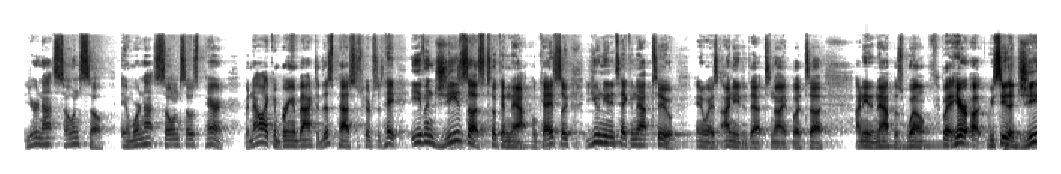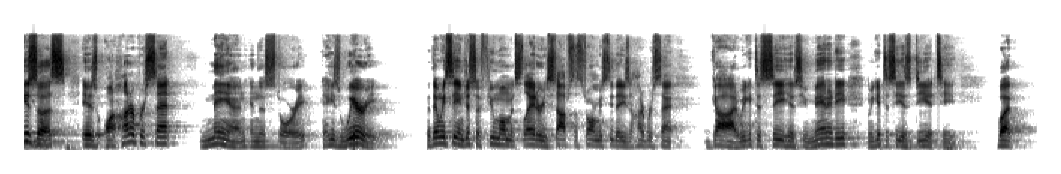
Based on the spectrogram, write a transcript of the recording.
You're not so and so and we're not so and so's parent. But now I can bring it back to this passage of scripture. Says, hey, even Jesus took a nap, okay? So you need to take a nap too. Anyways, I needed that tonight, but uh, I need a nap as well. But here uh, we see that Jesus is 100% man in this story. Okay, he's weary. But then we see in just a few moments later, he stops the storm. We see that he's 100% God. We get to see his humanity, and we get to see his deity. But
